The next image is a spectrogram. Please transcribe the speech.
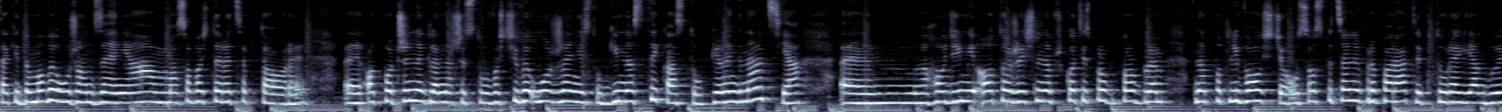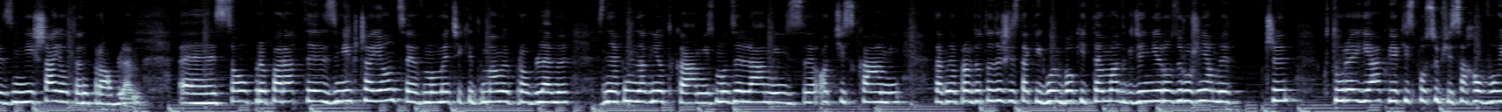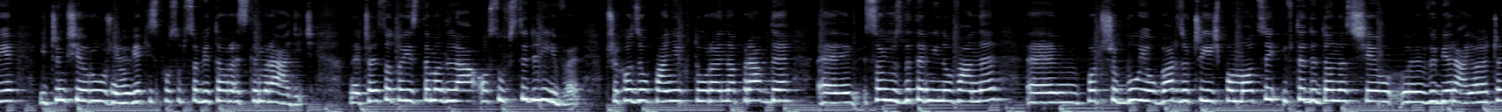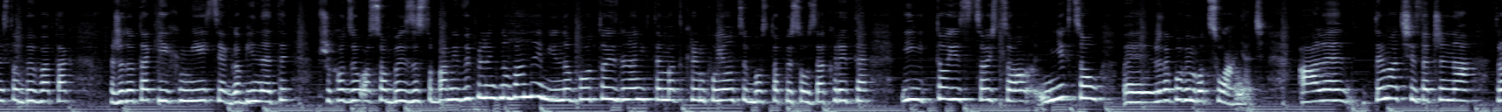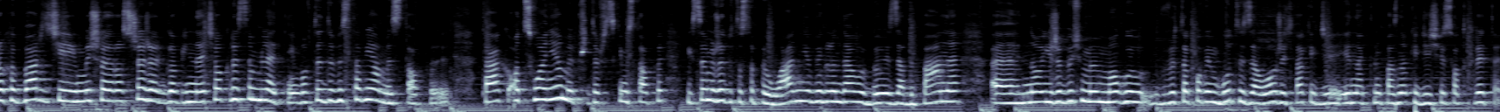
takie domowe urządzenia masować te receptory. E, Odpoczynek dla naszych stóp, właściwe ułożenie stóp, gimnastyka stóp, pielęgnacja. Em, Chodzi mi o to, że jeśli na przykład jest pro- problem z nadpotliwością, są specjalne preparaty, które jakby zmniejszają ten problem. E, Są preparaty zmiękczające w momencie, kiedy mamy problemy z nag- nagniotkami, z modzelami, z odciskami. Tak naprawdę to też jest taki głęboki temat, gdzie nie rozróżniamy czym, które jak, w jaki sposób się zachowuje i czym się różnią, i w jaki sposób sobie to, z tym radzić. Często to jest temat dla osób wstydliwy. Przychodzą panie, które naprawdę e, są już zdeterminowane, e, potrzebują bardzo czyjejś pomocy i wtedy do nas się e, wybierają, ale często bywa tak, że do takich miejsc jak gabinety przychodzą osoby ze stopami wypielęgnowanymi, no bo to jest dla nich temat krępujący, bo stopy są zakryte i to jest coś, co nie chcą, e, że tak powiem, odsłaniać. Ale temat się zaczyna trochę bardziej, myślę, rozszerzać w gabinecie okresem letnim, bo wtedy wystawiamy stopy, tak? Odsłaniamy przede wszystkim stopy i chcemy, żeby te stopy ładnie wyglądały, były zadbane, e, no i żebyśmy mogły, że tak powiem, buty założyć, takie, gdzie jednak ten paznokieć gdzieś jest odkryty.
